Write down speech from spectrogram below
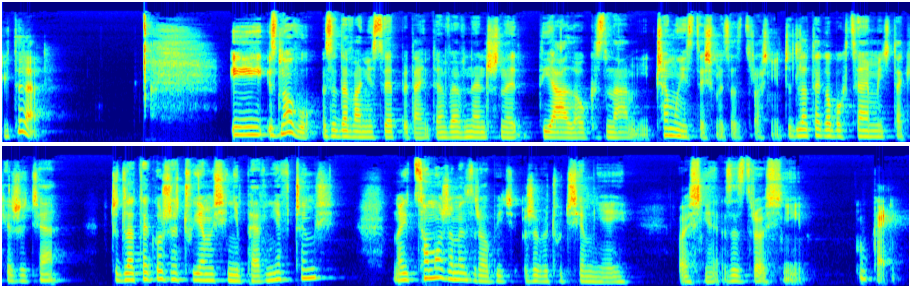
I tyle. I znowu zadawanie sobie pytań, ten wewnętrzny dialog z nami. Czemu jesteśmy zazdrośni? Czy dlatego, bo chcemy mieć takie życie? Czy dlatego, że czujemy się niepewnie w czymś? No i co możemy zrobić, żeby czuć się mniej właśnie zazdrośni? Okej. Okay.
